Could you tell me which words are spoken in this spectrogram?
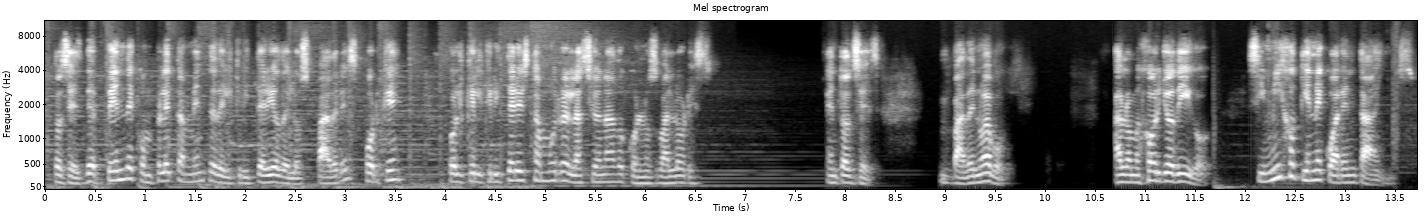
Entonces, depende completamente del criterio de los padres. ¿Por qué? Porque el criterio está muy relacionado con los valores. Entonces, va de nuevo. A lo mejor yo digo, si mi hijo tiene 40 años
